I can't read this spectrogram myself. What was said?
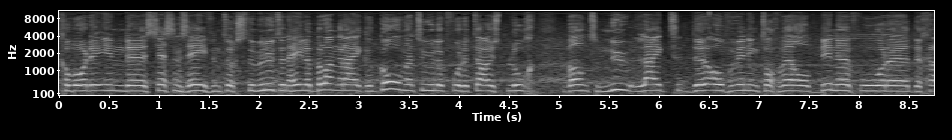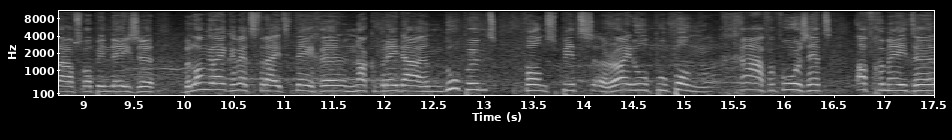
geworden in de 76ste minuut. Een hele belangrijke goal natuurlijk voor de thuisploeg. Want nu lijkt de overwinning toch wel binnen voor de Graafschap in deze belangrijke wedstrijd tegen NAC Breda. Een doelpunt van spits Raidel Poupon. Gave voorzet afgemeten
